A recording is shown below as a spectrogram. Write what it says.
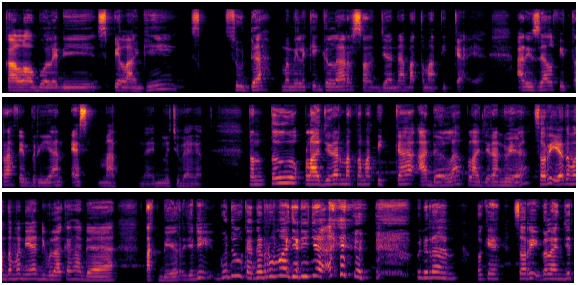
kalau boleh di-spill lagi, s sudah memiliki gelar sarjana matematika ya. Arizal Fitra Febrian, S.Mat. Nah, ini lucu banget. Tentu pelajaran matematika adalah pelajaran lu ya, sorry ya teman-teman ya, di belakang ada takbir, jadi gue tuh kangen rumah jadinya. Beneran. Oke, sorry gue lanjut.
